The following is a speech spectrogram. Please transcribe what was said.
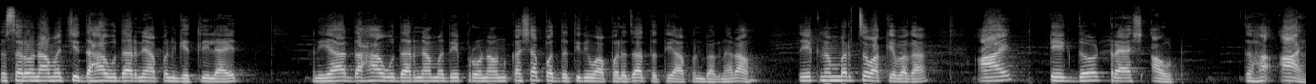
तर सर्वनामाची दहा उदाहरणे आपण घेतलेली आहेत. आणि या दहा उदाहरणामध्ये प्रोनाऊन कशा पद्धतीने वापरलं जातं ते आपण बघणार आहोत. तर एक नंबरचं वाक्य बघा. I take the trash out तर हा आय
